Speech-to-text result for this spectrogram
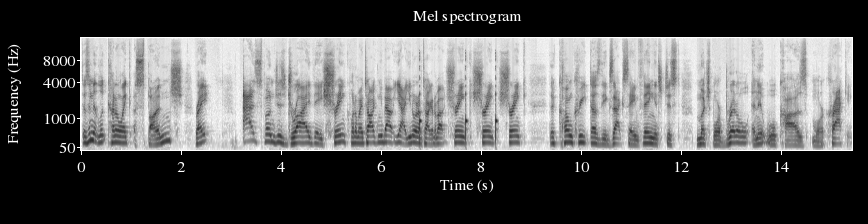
Doesn't it look kind of like a sponge, right? As sponges dry, they shrink. What am I talking about? Yeah, you know what I'm talking about. Shrink, shrink, shrink. The concrete does the exact same thing. It's just much more brittle and it will cause more cracking.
